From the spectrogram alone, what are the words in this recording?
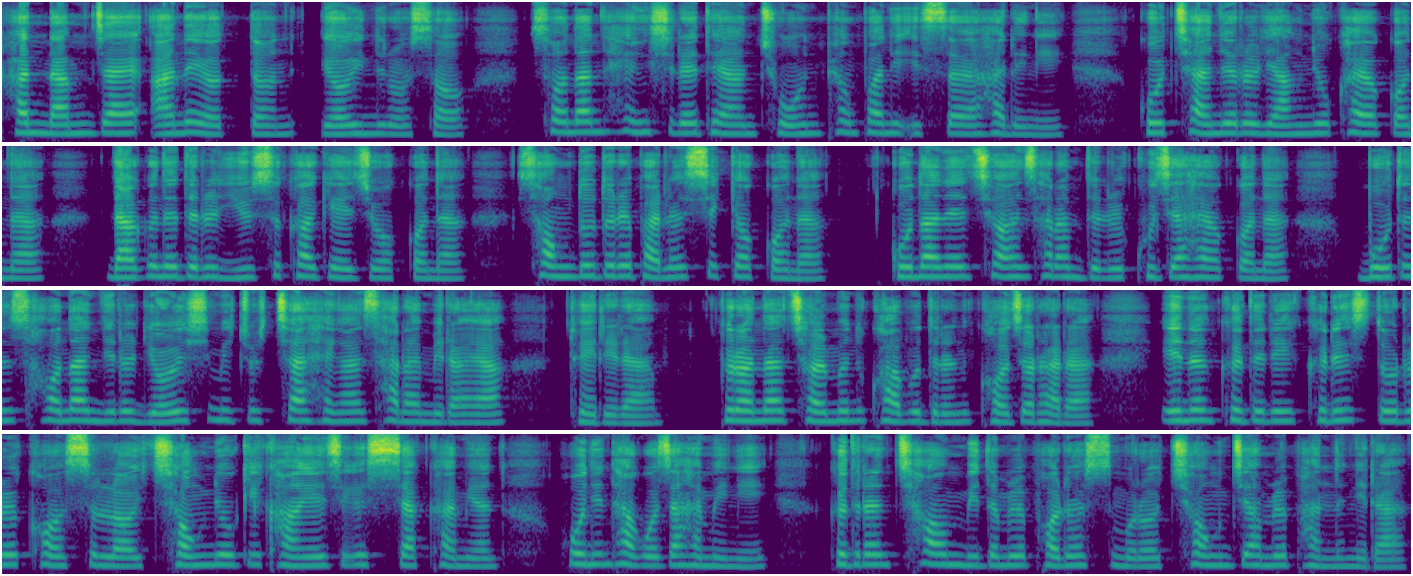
한 남자의 아내였던 여인으로서 선한 행실에 대한 좋은 평판이 있어야 하리니 곧 자녀를 양육하였거나 나그네들을 유숙하게 해주었거나 성도들의 발을 씻겼거나 고난에 처한 사람들을 구제하였거나 모든 선한 일을 열심히 쫓아 행한 사람이라야 되리라. 그러나 젊은 과부들은 거절하라. 이는 그들이 그리스도를 거슬러 정욕이 강해지기 시작하면 혼인하고자 함이니 그들은 처음 믿음을 버렸으므로 정지함을 받느니라.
